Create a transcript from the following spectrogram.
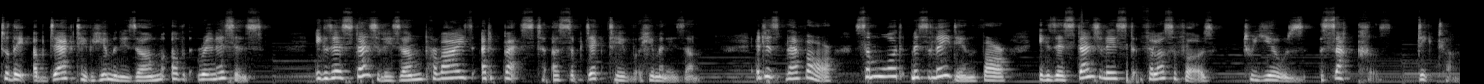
to the objective humanism of the Renaissance, existentialism provides at best a subjective humanism. It is therefore somewhat misleading for existentialist philosophers to use Sartre's dictum.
